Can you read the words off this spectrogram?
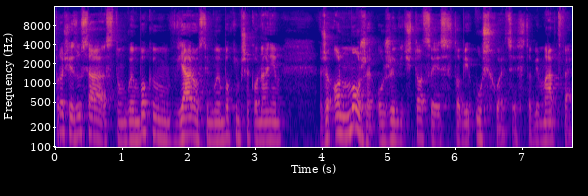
Proś Jezusa z tą głęboką wiarą, z tym głębokim przekonaniem, że On może ożywić to, co jest w Tobie uschłe, co jest w Tobie martwe,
